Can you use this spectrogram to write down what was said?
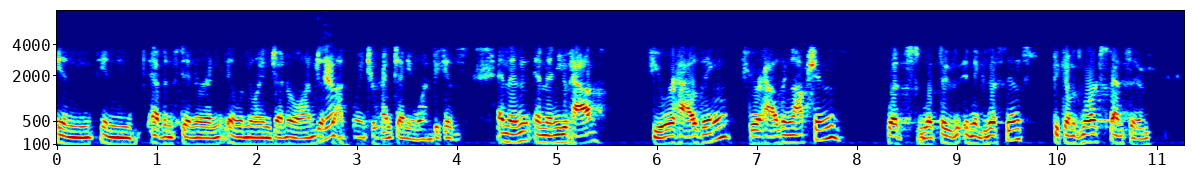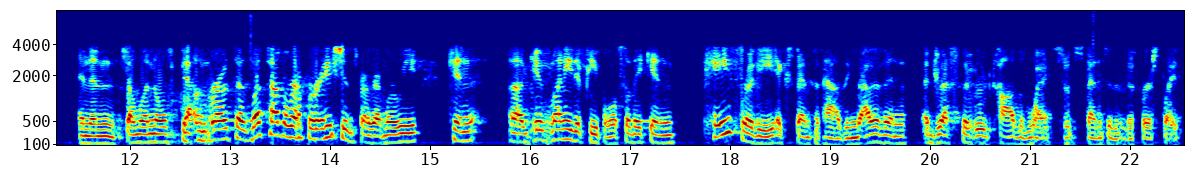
in in Evanston or in Illinois in general. I'm just Yeah. not going to rent anyone because, and then and then you have fewer housing, fewer housing options. What's what's in existence becomes more expensive, and then someone down the road says, let's have a reparations program where we can uh, give money to people so they can pay for the expensive housing rather than address the root cause of why it's so expensive in the first place.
